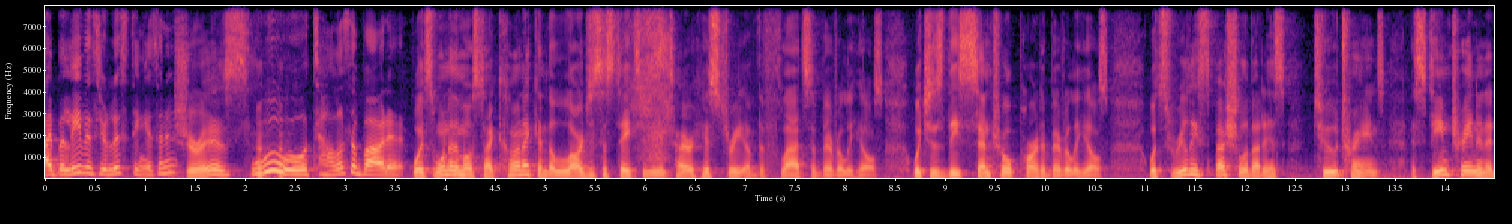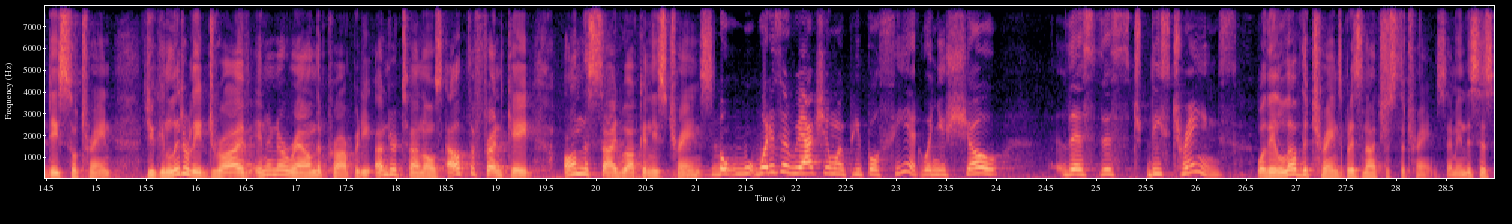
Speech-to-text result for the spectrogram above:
I believe is your listing, isn't it? Sure is. Ooh, tell us about it. Well, it's one of the most iconic and the largest estates in the entire history of the flats of Beverly Hills, which is the central part of Beverly Hills. What's really special about it is two trains, a steam train and a diesel train. You can literally drive in and around the property, under tunnels, out the front gate, on the sidewalk in these trains. But what is the reaction when people see it, when you show this, this, these trains? Well, they love the trains, but it's not just the trains. I mean, this is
